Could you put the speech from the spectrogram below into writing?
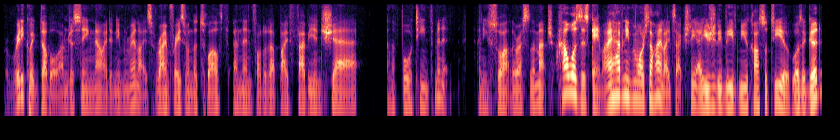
really quick double. I'm just seeing now, I didn't even realize. Ryan Fraser on the 12th, and then followed up by Fabian Schär in the 14th minute. And you saw out the rest of the match. How was this game? I haven't even watched the highlights, actually. I usually leave Newcastle to you. Was it good?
